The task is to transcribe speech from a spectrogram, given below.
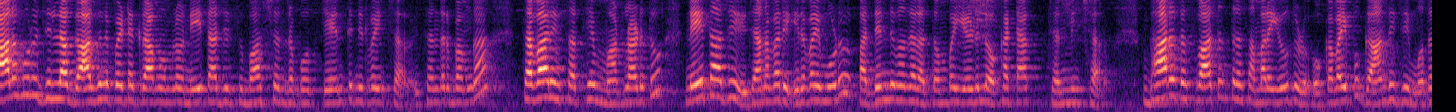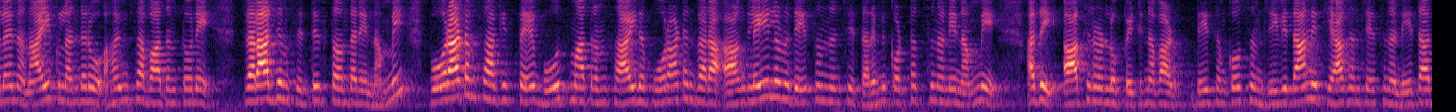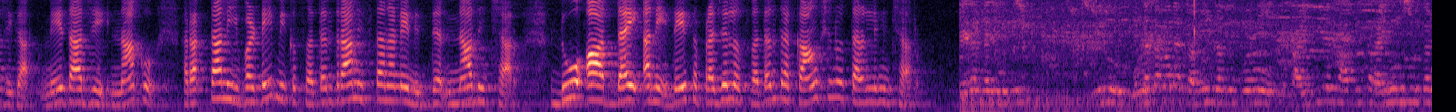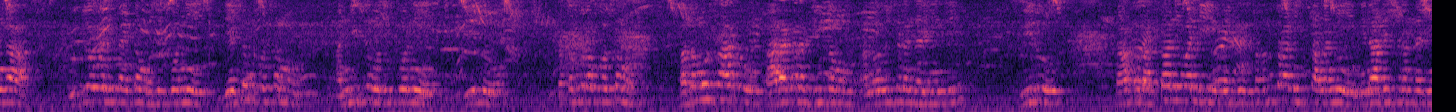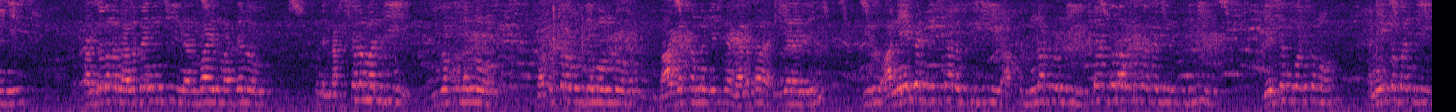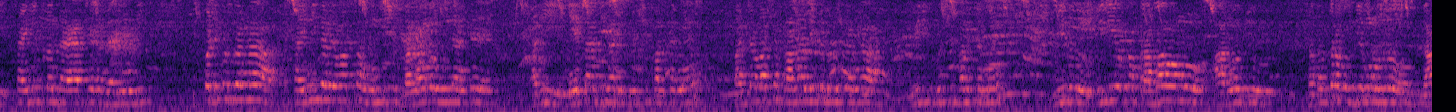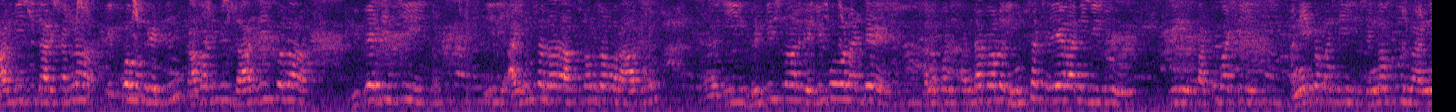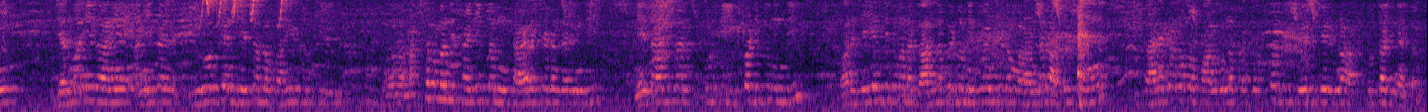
పాలమూరు జిల్లా గాజులపేట గ్రామంలో నేతాజీ సుభాష్ చంద్రబోస్ జయంతి నిర్వహించారు. ఈ సందర్భంగా సవారి సత్యం మాట్లాడుతూ నేతాజీ జనవరి ఇరవై మూడు పద్దెనిమిది వందల తొంభై ఏడులో కటాక్ జన్మించారు. భారత స్వాతంత్ర సమరయోధుడు ఒకవైపు గాంధీజీ మొదలైన నాయకులందరూ అహింసావాదంతోనే స్వరాజ్యం సిద్ధిస్తోందని నమ్మి పోరాటం సాగిస్తే బోస్ మాత్రం సాయుధ పోరాటం ద్వారా ఆంగ్లేయులను దేశం నుంచి తరిమి కొట్టొచ్చునని నమ్మి అది ఆచరణలో పెట్టినవాడు. దేశం కోసం జీవితాన్ని త్యాగం చేసిన నేతాజీ గారు నేతాజీ నాకు రక్తాన్ని ఇవ్వండి మీకు స్వతంత్రాన్ని ఇస్తానని నినాదించారు. డూ ఆర్ దై అని దేశ ప్రజల్లో స్వతంత్ర కాంక్షను తరలించారు. మీరు ఉన్నతమైన చదువులు చదువుకొని ఒక ఐపీఎస్ ఆఫీసర్ అయి ఉండగా ఉద్యోగాన్ని సైతం వదులుకొని దేశం కోసం అన్నింటిని వదులుకొని వీళ్ళు స్వతంత్రం కోసం పదమూడు సార్లు కారాగార జీవితం అనుభవించడం జరిగింది. వీరు నాకు రక్తాన్ని ఇవ్వండి మీకు స్వతంత్రాన్ని ఇస్తానని నినాదించడం జరిగింది. పంతొమ్మిది వందల నలభై నుంచి నలభై ఐదు మధ్యలో కొన్ని లక్షల మంది యువకులను స్వతంత్ర ఉద్యమంలో భాగస్వామ్యం చేసిన ఘనత ఇయ్యనది వీరు అనేక దేశాలు తిరిగి అప్పుడు ఉన్నటువంటి హిట్లర్ కూడా కూడా వీరు తిరిగి దేశం కోసం అనేక మంది సైనికులను తయారు చేయడం జరిగింది. ఇప్పటికి కూడా సైనిక వ్యవస్థ ఉంది బలంగా ఉంది అంటే అది నేతాజీ గారి కృషి ఫలితమే. పంచవర్ష ప్రణాళికలు మూలంగా వీరి కృషి ఫలితమే. వీరు వీరి యొక్క ప్రభావము ఆ రోజు స్వతంత్ర ఉద్యమంలో గాంధీజీ గారి కన్నా ఎక్కువ ఉండేది కాబట్టి మీరు గాంధీజీతో విభేదించి ఇది అహింస ద్వారా అస్వతంత్రం రాదు ఈ బ్రిటిష్ వాళ్ళు వెళ్ళిపోవాలంటే మనం కొన్ని సందర్భాల్లో హింస చేయాలని వీళ్ళు వీరు పట్టుబట్టి అనేక మంది సింగపూర్ కానీ జర్మనీ కానీ అనేక యూరోపియన్ దేశాల్లో పర్యటించి లక్షల మంది సైనికులను తయారు చేయడం జరిగింది. నేతాజీ గారి స్ఫూర్తి ఇప్పటికీ ఉంది. వారి జయంతిని మన గార్లపేటలో నిర్వహించడం మనందరూ అదృష్టము. కార్యక్రమంలో పాల్గొన్న ప్రతి ఒక్కరికి పేరు పేరున కృతజ్ఞతలు.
